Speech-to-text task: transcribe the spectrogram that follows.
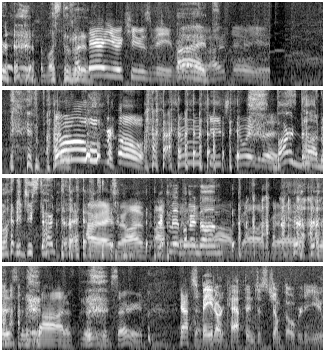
It must have How been. dare you accuse me, bro? Alright. How dare you? I- Who, bro? Who keeps doing this? Barndon, why did you start that? All right, bro. I'm, I'm Damn it, quitting. Oh god, bro. this is not. This is absurd. Captain. Spade, our captain, just jumped over to you.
